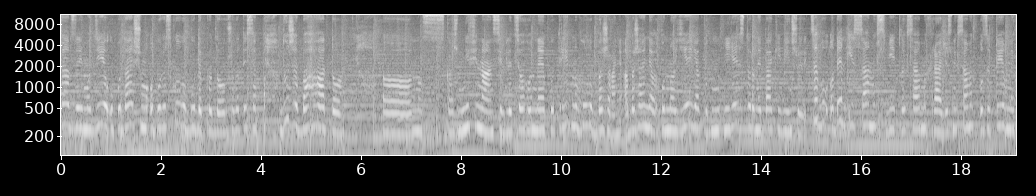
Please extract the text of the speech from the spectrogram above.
ця взаємодія у подальшому обов'язково буде продовжуватися. Дуже багато, е, ну скажімо, ні фінансів для цього не потрібно, було бажання. А бажання воно є як в однієї сторони, так і в іншої. Це був один із самих світлих, самих радісних, самих позитивних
